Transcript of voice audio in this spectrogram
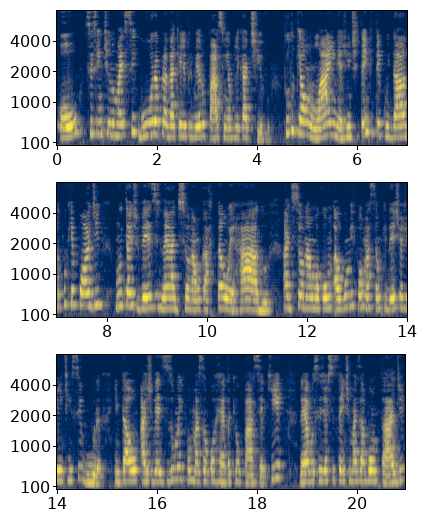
ou se sentindo mais segura para dar aquele primeiro passo em aplicativo. Tudo que é online, a gente tem que ter cuidado porque pode muitas vezes, né, adicionar um cartão errado, adicionar uma, alguma informação que deixa a gente insegura. Então, às vezes, uma informação correta que eu passe aqui, né, você já se sente mais à vontade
